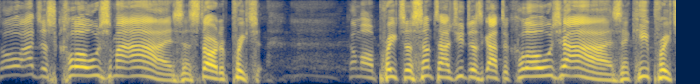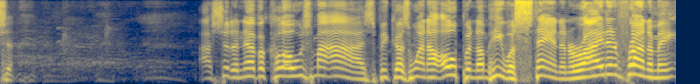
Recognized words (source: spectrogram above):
So I just closed my eyes and started preaching. Come on, preacher. Sometimes you just got to close your eyes and keep preaching. I should have never closed my eyes because when I opened them, he was standing right in front of me.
